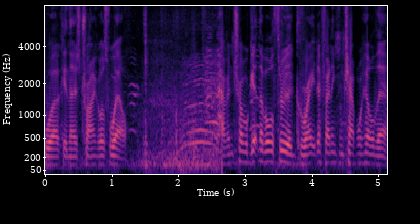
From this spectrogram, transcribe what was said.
Working those triangles well. Having trouble getting the ball through. The great defending from Chapel Hill there.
